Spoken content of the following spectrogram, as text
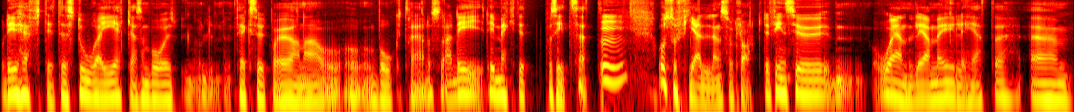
Och det är ju häftigt. Det är stora ekar som bor, växer ut på öarna och, och bokträd och sådär. Det är, det är mäktigt på sitt sätt. Mm. Och så fjällen såklart. Det finns ju oändliga möjligheter. Um,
